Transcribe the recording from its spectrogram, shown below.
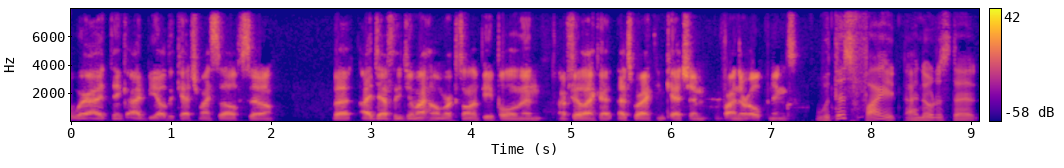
where I think I'd be able to catch myself. So, but I definitely do my homeworks on the people, and then I feel like I, that's where I can catch them and find their openings. With this fight, I noticed that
